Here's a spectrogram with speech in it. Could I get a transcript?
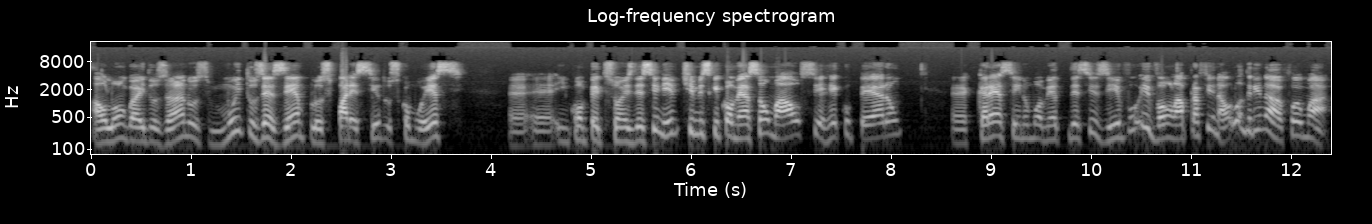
ao longo aí dos anos, muitos exemplos parecidos como esse, é, é, em competições desse nível, times que começam mal, se recuperam, é, crescem no momento decisivo e vão lá para a final. Londrina foi uma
